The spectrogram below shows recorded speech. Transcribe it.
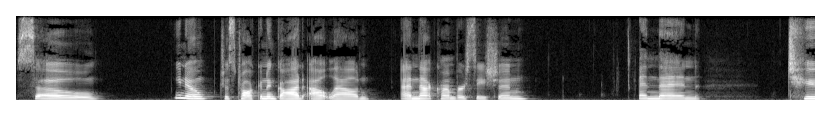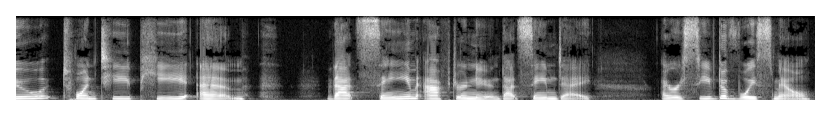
So, you know, just talking to God out loud and that conversation. And then 2:20 p.m. that same afternoon, that same day, I received a voicemail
